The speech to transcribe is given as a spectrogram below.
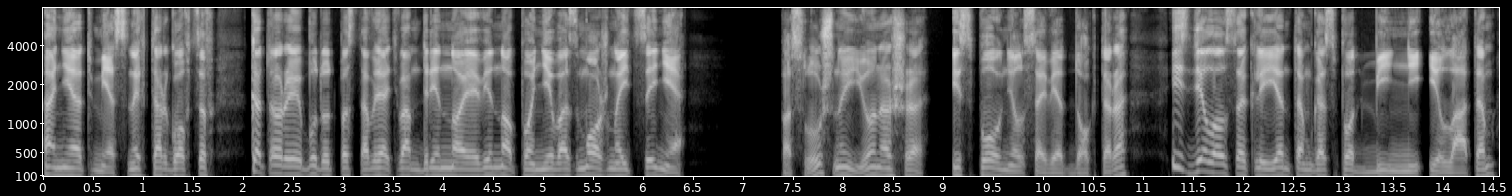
а не от местных торговцев – которые будут поставлять вам дрянное вино по невозможной цене». Послушный юноша исполнил совет доктора и сделался клиентом господ Бинни и Латом,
